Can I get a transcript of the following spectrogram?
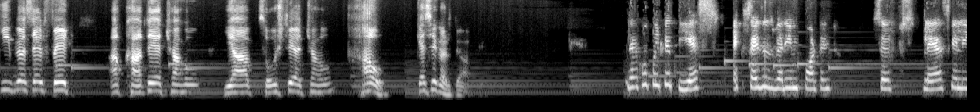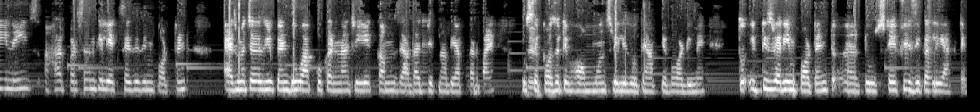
keep yourself fit आप खाते अच्छा हो या आप सोचते अच्छा हो? हाउ कैसे करते हो आप? देखो Pulkit yes exercise is very important सिर्फ़ प्लेयर्स के लिए नहीं हर पर्सन के लिए exercise is important as much as you can do आपको करना चाहिए कम ज़्यादा जितना भी आप कर पाए उससे पॉजिटिव हार्मोन्स रिलीज़ होते हैं आपके बॉडी में. तो it is very important to stay physically active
